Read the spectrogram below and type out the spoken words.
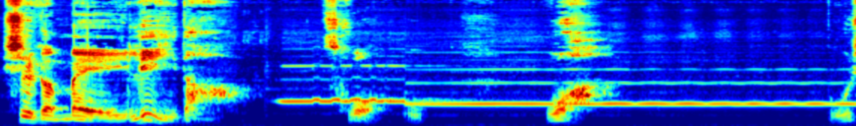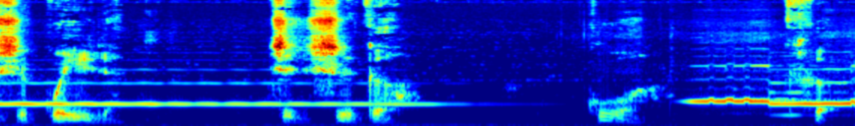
是个美丽的错误，我不是归人，只是个过客。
